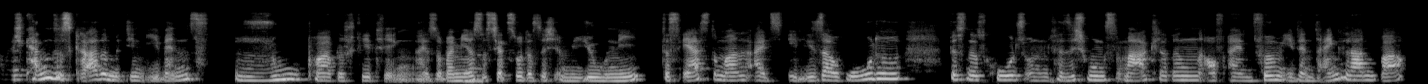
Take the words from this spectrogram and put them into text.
Aber ich kann das gerade mit den Events super bestätigen. Also bei mir ist es jetzt so, dass ich im Juni das erste Mal als Elisa Rode, Business Coach und Versicherungsmaklerin auf ein Firmen-Event eingeladen war.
